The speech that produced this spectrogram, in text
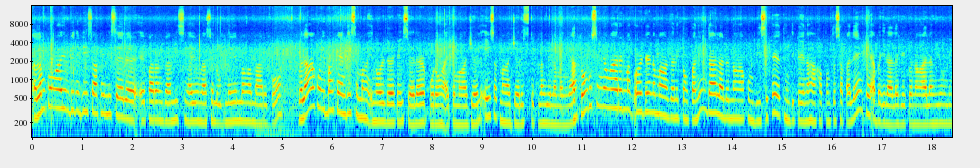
Alam ko nga yung binigay sa akin ni seller, eh parang gamis nga yung nasa loob na yun mga mare ko. Wala nga akong ibang candy sa mga in-order kay seller, puro nga itong mga jelly ace at mga jelly stick lang yung laman niya. At kung gusto niyo nga rin mag-order ng mga ganitong paninda, lalo na nga kung busy kayo at hindi kayo nakakapunta sa palengke, abay ilalagay ko na nga lang yung link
